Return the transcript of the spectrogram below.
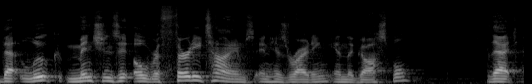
that Luke mentions it over 30 times in his writing in the gospel. That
